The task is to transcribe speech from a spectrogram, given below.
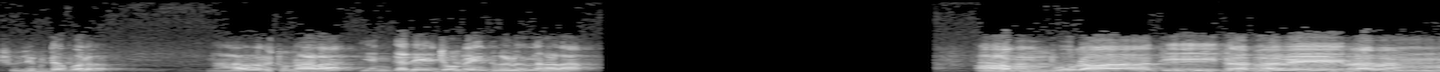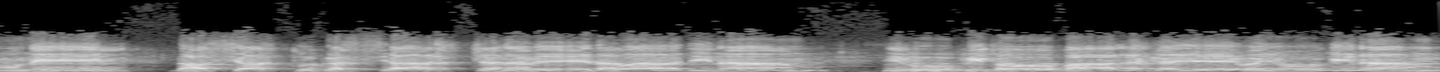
சொல்லிவிட்டே போற நாரதர் சொன்னாளா என் கதையை சொல்றேன் கேளுன்னு நாளா अहम् पुरातीत भवे भवम् मुने दास्यास्तु कस्याश्च न वेदवादिनाम्। निरूपितो बालक एव योगिनाम्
